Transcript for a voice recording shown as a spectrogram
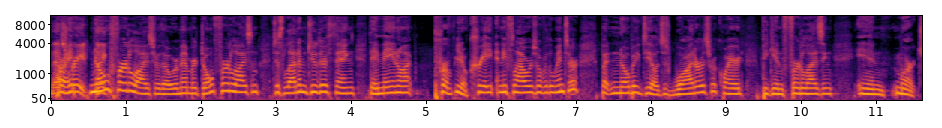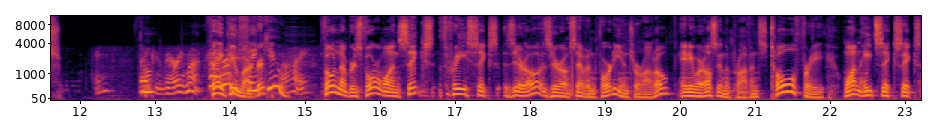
That's All right. great. No Thank- fertilizer, though. Remember, don't fertilize them. Just let them do their thing. They may not, you know, create any flowers over the winter, but no big deal. Just water is required. Begin fertilizing in March. Okay. Thank you very much. Thank you, Margaret. Thank you. Bye. Phone numbers 416 360 0740 in Toronto. Anywhere else in the province, toll free 1 866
